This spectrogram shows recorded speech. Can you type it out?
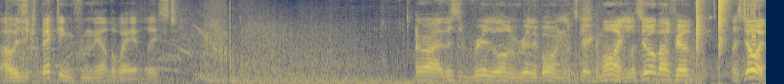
I was expecting from the other way, at least. Alright, this is really long and really boring. Let's get, come on, let's do it, Battlefield. Let's do it.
